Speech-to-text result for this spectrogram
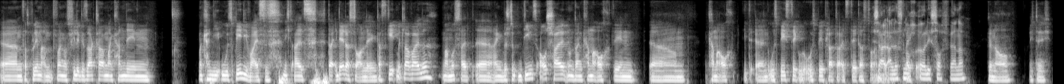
Ähm, das Problem am Anfang, was viele gesagt haben, man kann den man kann die USB-Devices nicht als Data Store anlegen. Das geht mittlerweile. Man muss halt äh, einen bestimmten Dienst ausschalten und dann kann man auch den ähm, kann man auch die, äh, einen USB-Stick oder USB-Platte als Data Store. Ist ja halt alles noch Early Software, ne? Genau, richtig.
